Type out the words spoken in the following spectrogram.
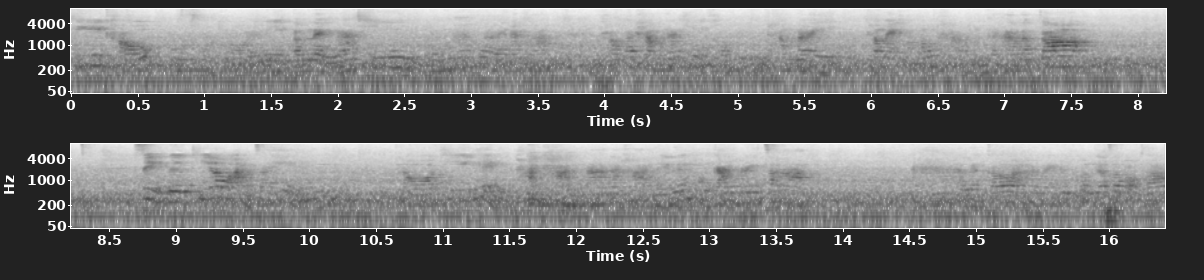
ที่เขาโอ้ยมีตำแหน่งหน้าที่เยอะมากเลยนะคะเขาก็ทำหน้าที่ของเขาทำไมทำไมเขาต้องทำนะคะ แล้วก็สิ่งหนึ่งที่เราอาจจะเห็นเนาะที่เห็นผ่านๆมานะคะ ในเรื่องของการบริจาคแล้วก็ทำไมทุกคนก็จะบอกว่า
